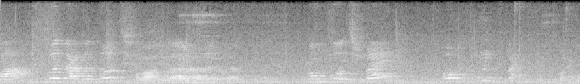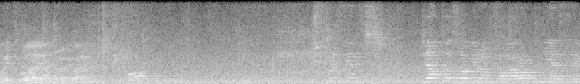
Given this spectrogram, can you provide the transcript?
Olá, boa tarde a todos. Olá. Como todos bem ou muito bem? Muito bem. Ótimo. Os presentes já todos ouviram falar ou conhecem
